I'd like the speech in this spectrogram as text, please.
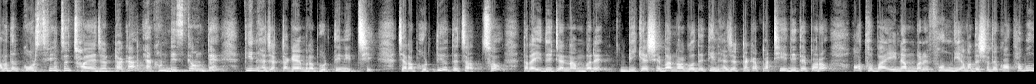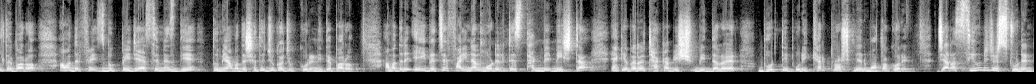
আমাদের কোর্স ফি হচ্ছে ছয় হাজার টাকা। এখন ডিসকাউন্টে তিন হাজার টাকায় আমরা ভর্তি নিচ্ছি। যারা ভর্তি হতে চাচ্ছ, তারা এই দুইটা নাম্বারে বিকাশে বা নগদে তিন হাজার টাকা পাঠিয়ে দিতে পারো, অথবা এই নাম্বারে ফোন দিয়ে আমাদের সাথে কথা বলতে পারো। আমাদের ফেসবুক পেজে এস এম এস দিয়ে তুমি আমাদের সাথে যোগাযোগ করে নিতে পারো। আমাদের এই বেচে ফাইনাল মডেল টেস্ট থাকবে বিশটা। একেবারে ঢাকা বিশ্ববিদ্যালয়ের ভর্তি পরীক্ষার প্রশ্নের মতো করে। যারা সি ইউনিটের স্টুডেন্ট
